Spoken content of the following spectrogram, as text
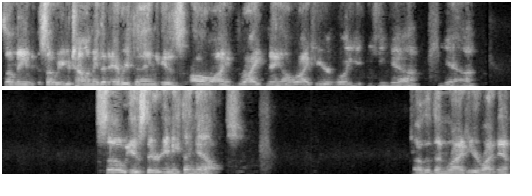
So, I mean, so are you telling me that everything is all right right now, right here? Well, yeah, yeah. So, is there anything else? other than right here, right now?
